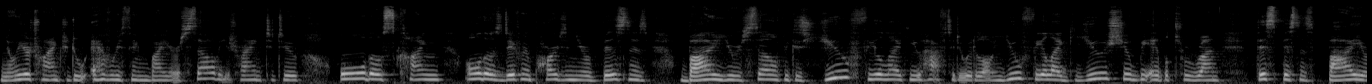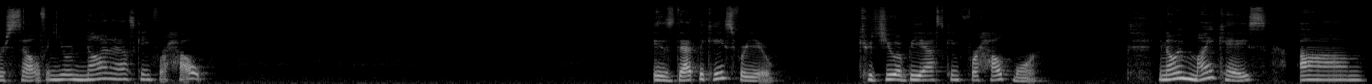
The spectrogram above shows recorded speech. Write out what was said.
You know, you're trying to do everything by yourself. You're trying to do all those kind all those different parts in your business by yourself because you feel like you have to do it alone. You feel like you should be able to run this business by yourself and you're not asking for help. Is that the case for you? Could you be asking for help more? You know in my case um,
